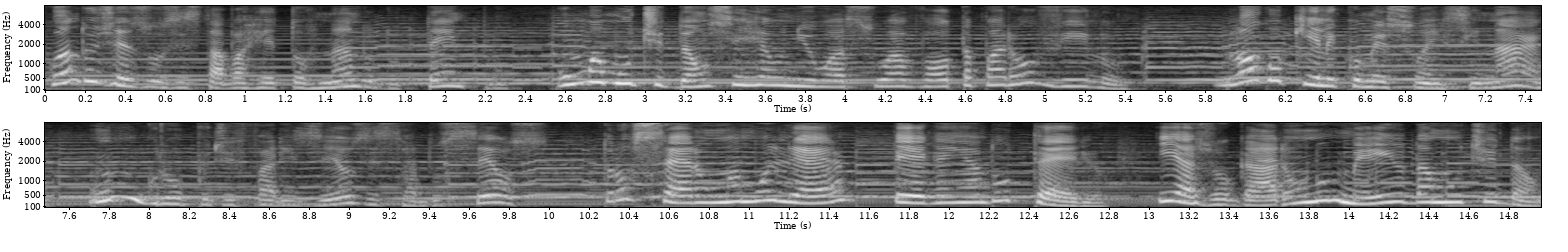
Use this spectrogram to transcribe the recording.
Quando Jesus estava retornando do templo, uma multidão se reuniu à sua volta para ouvi-lo. Logo que ele começou a ensinar, um grupo de fariseus e saduceus trouxeram uma mulher pega em adultério e a jogaram no meio da multidão.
